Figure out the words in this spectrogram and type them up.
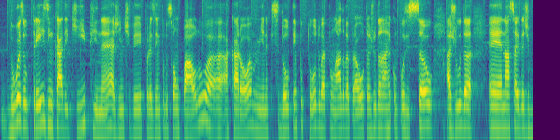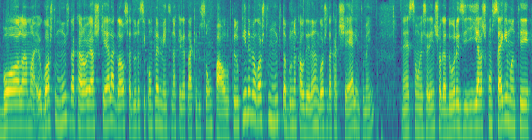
duas ou três em cada equipe, né? A gente vê, por exemplo, do São Paulo, a, a Carol, a menina que se doa o tempo todo, vai para um lado, vai para outro, ajuda na recomposição, ajuda é, na saída de bola. Eu gosto muito da Carol e acho que ela, a Glaucia Duda se complementam naquele ataque do São Paulo. Pelo Kingdom, eu gosto muito da Bruna Caldeirão, gosto da Cat Ellen também né? São excelentes jogadoras e, e, elas conseguem manter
